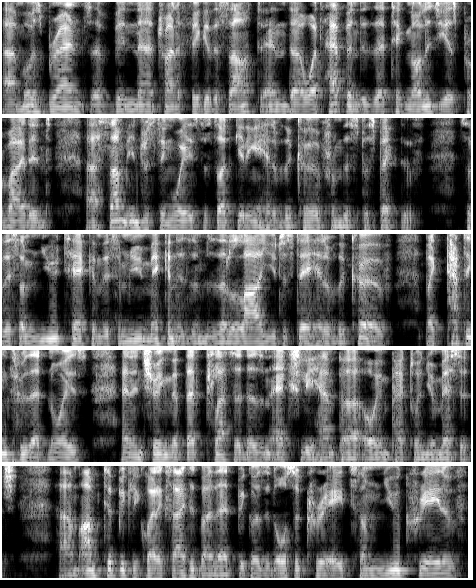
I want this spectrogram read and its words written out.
uh, most brands have been uh, trying to figure this out. And uh, what happened is that technology has provided uh, some interesting ways to start getting ahead of the curve from this perspective. So there's some new tech and there's some new mechanisms that allow you to stay ahead of the curve by cutting through that noise and ensuring that that clutter doesn't actually hamper or impact on your message. Um, I'm typically quite excited by that because it also creates some new creative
